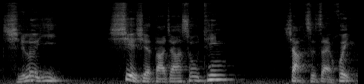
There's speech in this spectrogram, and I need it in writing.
齐乐意，谢谢大家收听，下次再会。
